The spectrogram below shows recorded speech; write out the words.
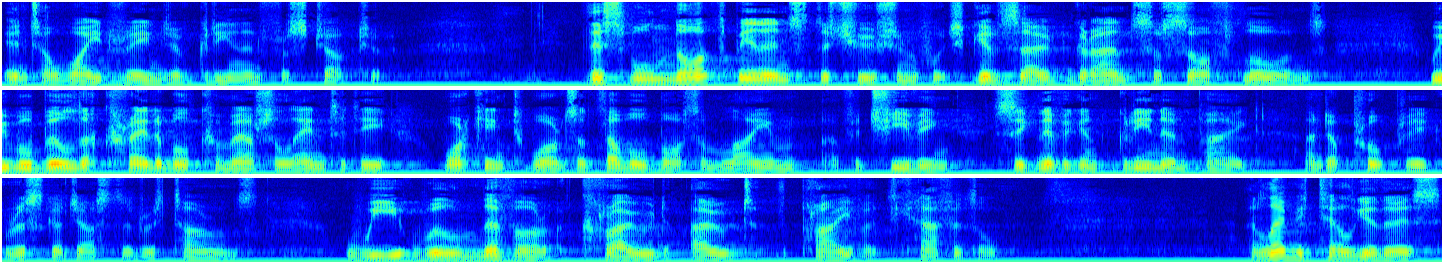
into a wide range of green infrastructure. This will not be an institution which gives out grants or soft loans. We will build a credible commercial entity working towards a double bottom line of achieving significant green impact and appropriate risk-adjusted returns. We will never crowd out private capital. And let me tell you this,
